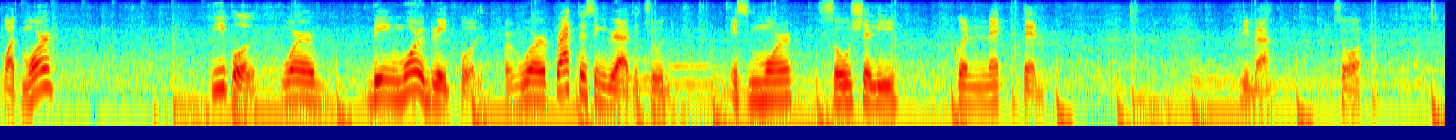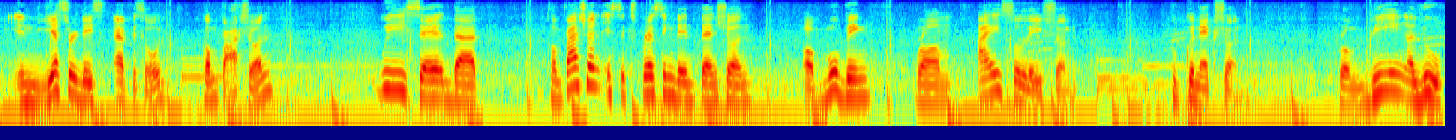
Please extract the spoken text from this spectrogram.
What more? People were being more grateful or were practicing gratitude is more socially connected. Diba? So, oh, in yesterday's episode, compassion, we said that compassion is expressing the intention of moving from isolation to connection, from being aloof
